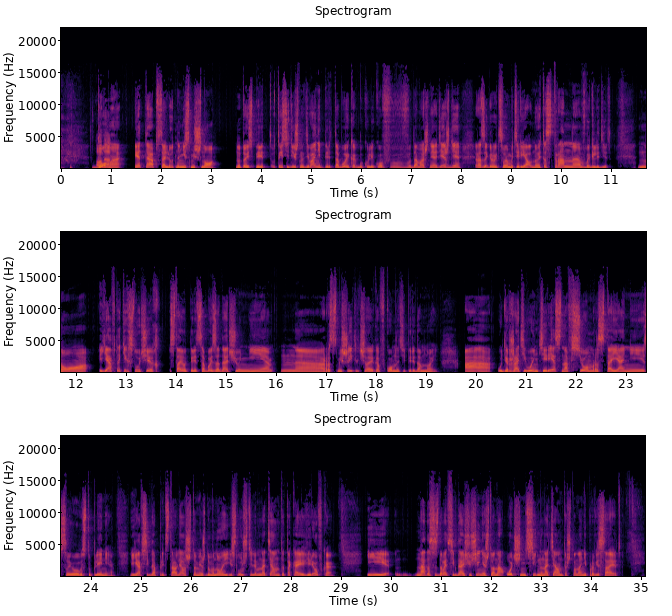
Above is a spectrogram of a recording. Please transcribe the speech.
Дома О, да. это абсолютно не смешно. Ну, то есть перед, ты сидишь на диване, перед тобой как бы Куликов в домашней одежде разыгрывает свой материал. Но это странно выглядит. Но я в таких случаях ставил перед собой задачу не а, рассмешить человека в комнате передо мной, а удержать его интерес на всем расстоянии своего выступления. И я всегда представлял, что между мной и слушателем натянута такая веревка, и надо создавать всегда ощущение, что она очень сильно натянута, что она не провисает.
